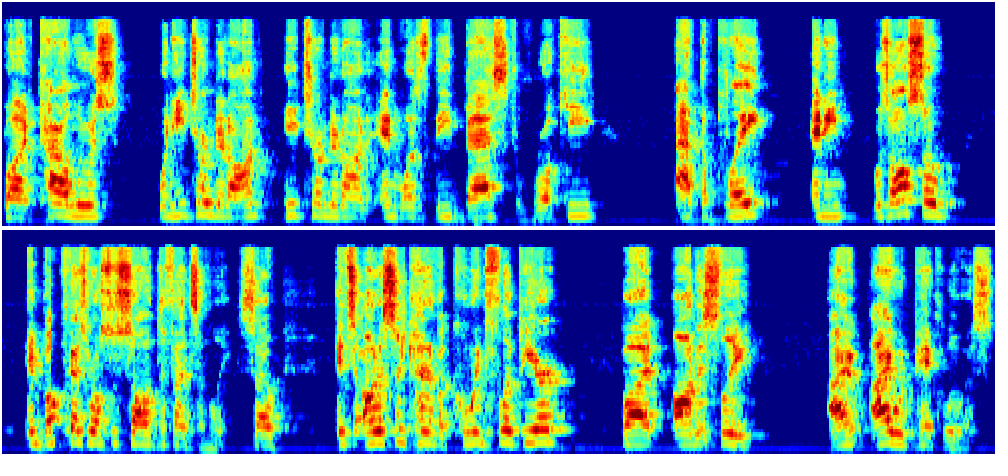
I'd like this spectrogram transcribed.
But Kyle Lewis, when he turned it on, he turned it on and was the best rookie at the plate. And he was also, and both guys were also solid defensively. So it's honestly kind of a coin flip here. But honestly, I, I would pick Lewis.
